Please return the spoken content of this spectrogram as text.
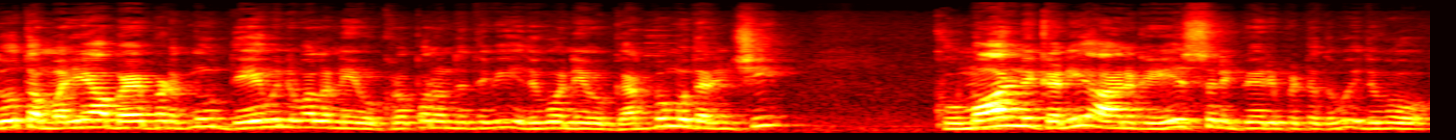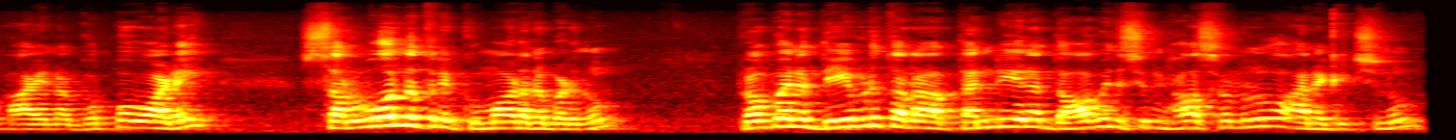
దూత మరియా భయపడకము దేవుని వల్ల నీవు కృపనందుతివి. ఇదిగో నీవు గర్భము ధరించి కుమారుని కని ఆయనకు యేసు అని పేరు పెట్టదు ఇదిగో ఆయన గొప్పవాడై సర్వోన్నతుని కుమారుడనబడును. ప్రభు అయిన దేవుడు తన తండ్రి అయిన దావిద సింహాసనమును ఆయనకిచ్చును.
